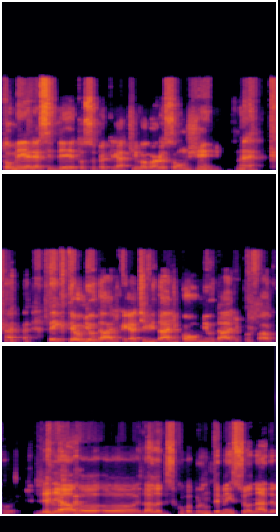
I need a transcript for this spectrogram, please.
tomei LSD, estou super criativo, agora eu sou um gênio, né? Tem que ter humildade, criatividade com humildade, por favor. Genial. ô, ô, Eduardo, desculpa por não ter mencionado,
